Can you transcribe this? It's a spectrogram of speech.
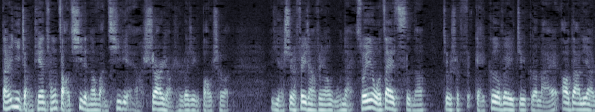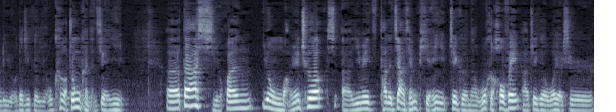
但是，一整天从早七点到晚七点啊，十二小时的这个包车，也是非常非常无奈。所以我在此呢，就是给各位这个来澳大利亚旅游的这个游客中肯的建议。呃，大家喜欢用网约车，呃，因为它的价钱便宜，这个呢无可厚非啊，这个我也是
